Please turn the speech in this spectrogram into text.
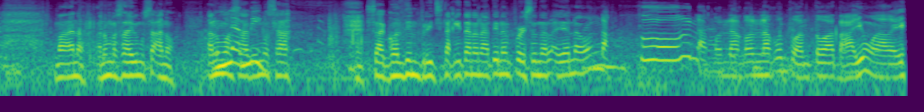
Ma ano? Ano masabi mo sa ano? Ano masabi mo sa sa Golden Bridge? Nakita na natin ng personal. Ayan na. Oh. Nako, nako, nako, nako. Tuwan-tuwa tayo mga kayo.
